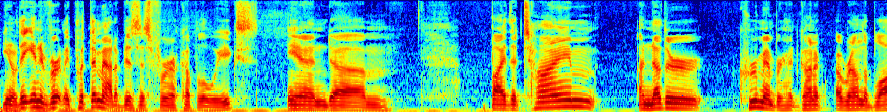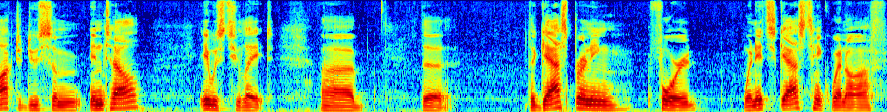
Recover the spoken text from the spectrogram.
you know, they inadvertently put them out of business for a couple of weeks, and um, by the time another crew member had gone around the block to do some intel, it was too late. Uh, the the gas burning Ford, when its gas tank went off,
